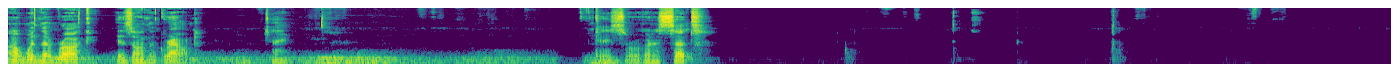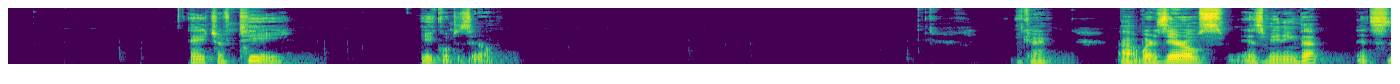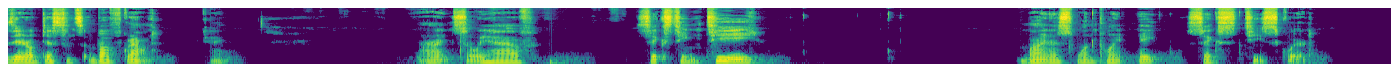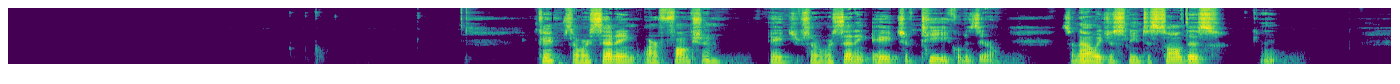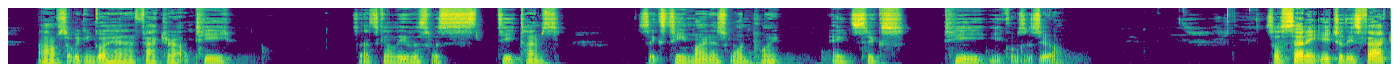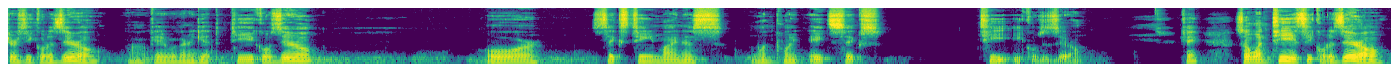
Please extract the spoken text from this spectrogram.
uh, when the rock is on the ground. Okay. Okay, so we're going to set h of t equal to 0. Okay, uh, where 0 is meaning that it's 0 distance above ground. All right, so we have 16t minus 1.86 t squared. Okay, so we're setting our function h, so we're setting h of t equal to 0. So now we just need to solve this. Okay, um, so we can go ahead and factor out t. So that's going to leave us with t times 16 minus 1.86 t equals 0. So setting each of these factors equal to 0, okay, we're going to get t equals 0 or 16 minus 1.86 t equals 0. Okay, so when t is equal to 0,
